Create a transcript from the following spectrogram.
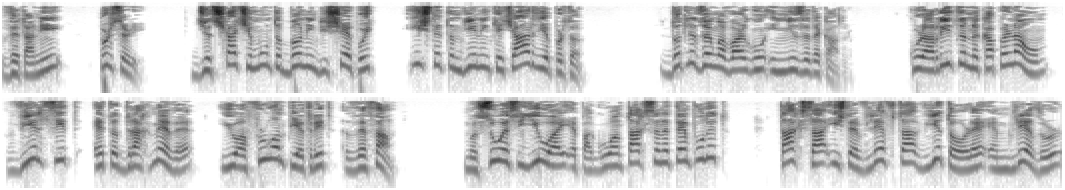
dhe tani përsëri. Gjithçka që mund të bënin dishepujt ishte të ndienin keqardhje për të. Do të lexojmë nga vargu i 24. Kur arritën në Kapernaum, vjelësit e të drahmeve iu afruan Pjetrit dhe thanë, mësuesi juaj e paguan taksën e tempullit? Taksa ishte vlefta vjetore e mbledhur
